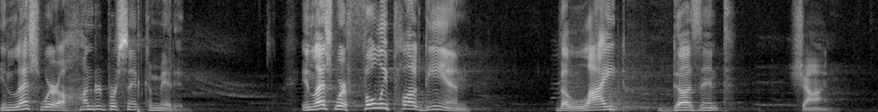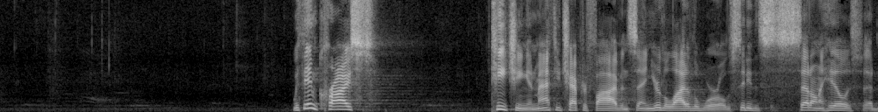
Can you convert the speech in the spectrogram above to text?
unless we're 100% committed, unless we're fully plugged in, the light doesn't shine. Within Christ's teaching in Matthew chapter 5 and saying, You're the light of the world, the city that's set on a hill, he said,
